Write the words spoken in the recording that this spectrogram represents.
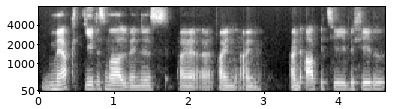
merkt jedes Mal, wenn es äh, ein, ein, ein apt-Befehl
